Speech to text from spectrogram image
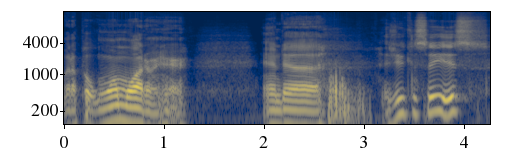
but I put warm water in here. And uh, as you can see, it's,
